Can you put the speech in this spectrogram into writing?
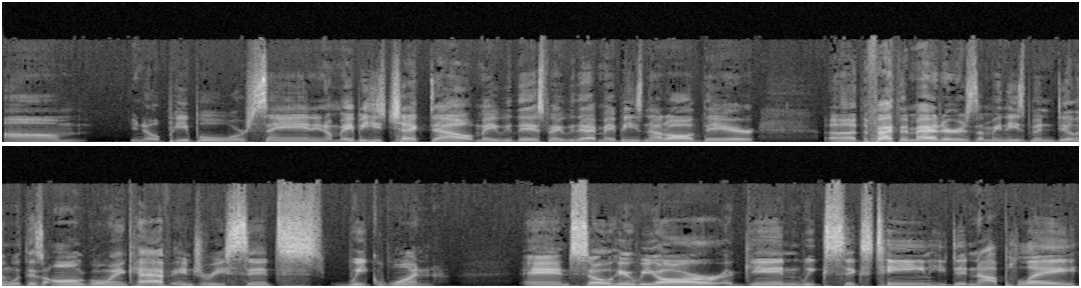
Um, you know, people were saying, you know, maybe he's checked out, maybe this, maybe that, maybe he's not all there. Uh, the fact of the matter is, I mean, he's been dealing with this ongoing calf injury since week one. And so here we are again, week 16. He did not play.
